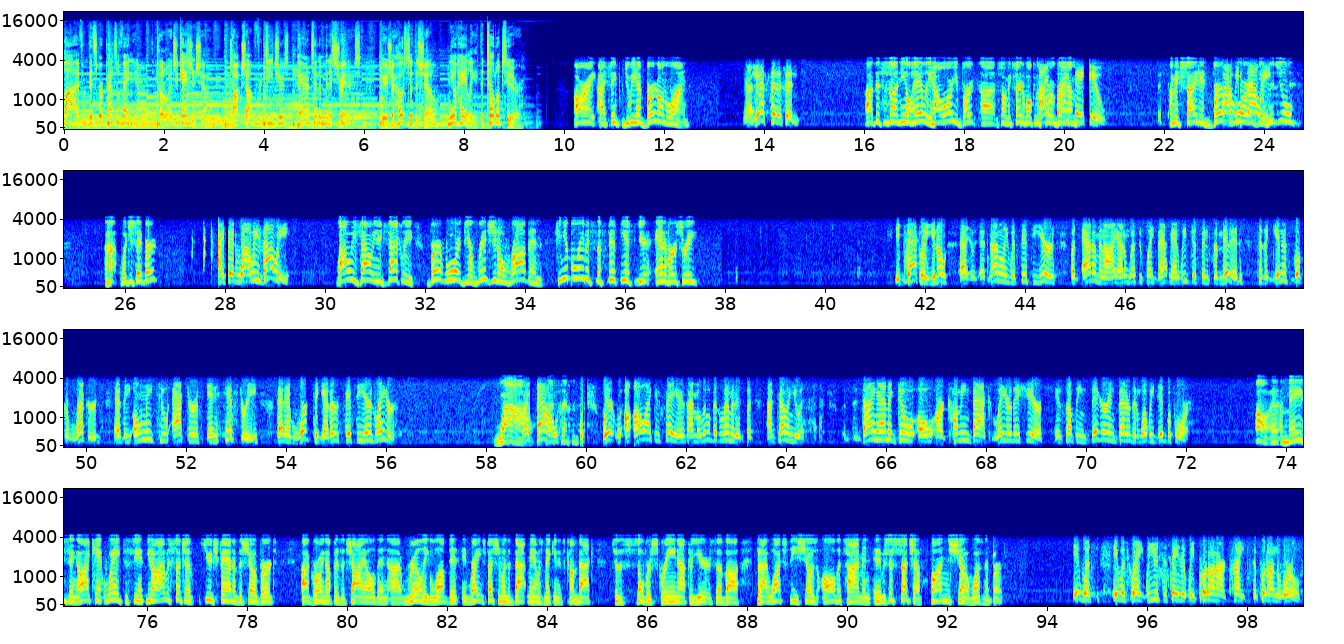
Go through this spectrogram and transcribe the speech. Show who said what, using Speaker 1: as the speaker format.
Speaker 1: Live from Pittsburgh, Pennsylvania, the Total Education Show, the talk shop for teachers, parents, and administrators. Here's your host of the show, Neil Haley, the Total Tutor.
Speaker 2: All right, I think, do we have Burt on the line?
Speaker 3: Yes. Yes, citizen.
Speaker 2: Uh, this is uh, Neil Haley. How are you, Burt? Uh, so I'm excited to welcome the
Speaker 3: I'm
Speaker 2: program.
Speaker 3: fine, thank you.
Speaker 2: I'm excited. Burt
Speaker 3: Wowie
Speaker 2: Ward,
Speaker 3: zowie.
Speaker 2: the original. Uh, what'd you say, Burt?
Speaker 3: I said wowie zowie.
Speaker 2: Wowie zowie, exactly. Burt Ward, the original Robin. Can you believe it's the 50th year anniversary?
Speaker 3: Exactly. You know, uh, uh, not only with 50 years, but Adam and I, Adam West, who played Batman, we've just been submitted to the Guinness Book of Records as the only two actors in history that have worked together 50 years later.
Speaker 2: Wow.
Speaker 3: Right now,
Speaker 2: That's, that's
Speaker 3: we're, we all I can say is I'm a little bit limited, but I'm telling you, the Dynamic Duo are coming back later this year in something bigger and better than what we did before.
Speaker 2: Oh, amazing. Oh, I can't wait to see it. You know, I was such a huge fan of the show, Burt, uh, growing up as a child and uh, really loved it. And right, especially when the Batman was making its comeback to the silver screen after years of. Uh, but I watched these shows all the time, and, and it was just such a fun show, wasn't it, Burt?
Speaker 3: It was it was great. We used to say that we put on our tights to put on the world.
